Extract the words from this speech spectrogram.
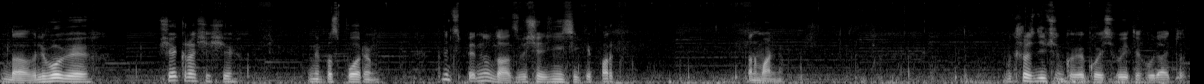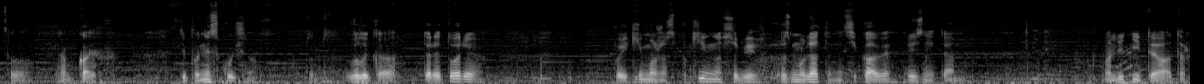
Да, в Львові ще краще ще не поспорим. В принципі, ну да, звичайнісінький парк. Нормально. Якщо з дівчинкою якоюсь вийти гуляти, то, то прям кайф. Типу, не скучно. Тут велика територія, по якій можна спокійно собі розмовляти на цікаві різні теми. Ну, Літній театр.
